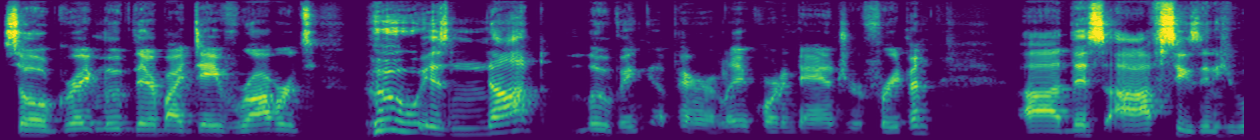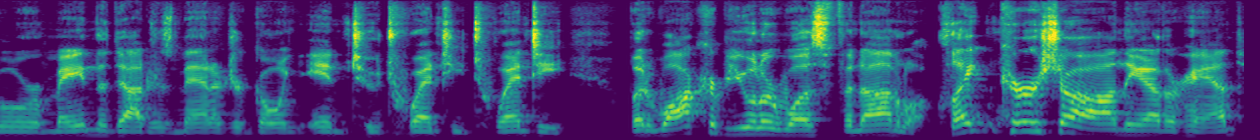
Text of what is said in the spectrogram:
So a great move there by Dave Roberts, who is not moving, apparently, according to Andrew Friedman. Uh, this offseason, he will remain the Dodgers manager going into 2020. But Walker Buehler was phenomenal. Clayton Kershaw, on the other hand,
